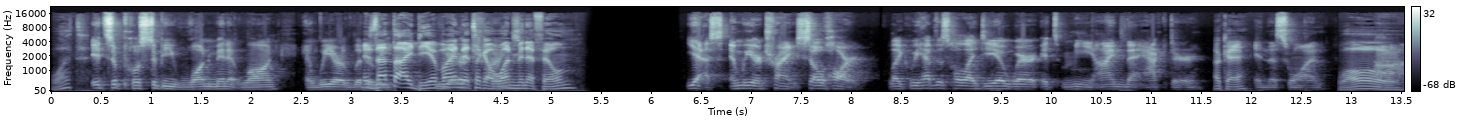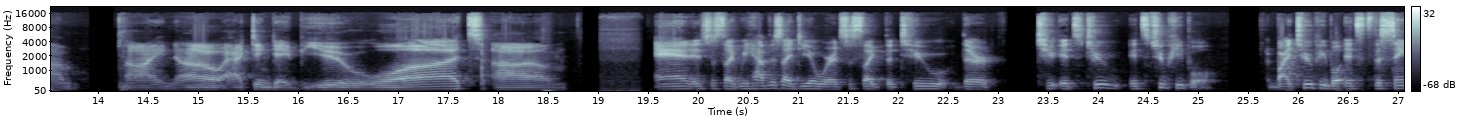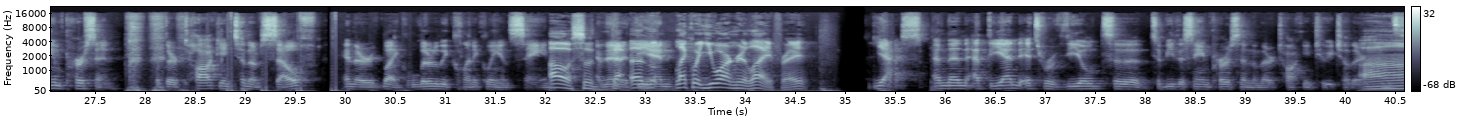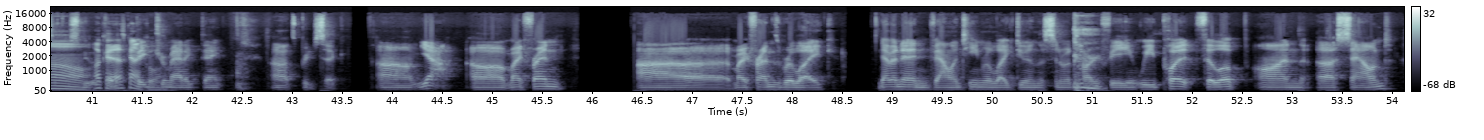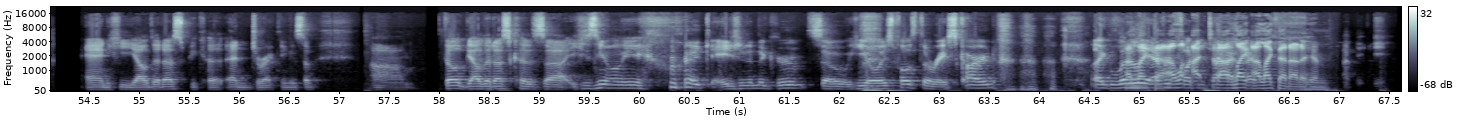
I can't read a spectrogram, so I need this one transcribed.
What? It's supposed to be 1 minute long and we are literally Is that the idea behind? It's like a one minute film. Yes, and we are trying so hard. Like we have this whole idea where it's me, I'm the actor Okay. in this one. Whoa. Um, I know acting debut. What? Um, and it's just like we have this idea where it's just like the two. They're two. It's two. It's two people. By two people, it's the same person, but they're talking to themselves, and they're like literally clinically insane. oh, so and then that, at the uh, end- like what you are in real life, right? Yes, and then at the end, it's revealed to to be the same person, and they're talking to each other. and it's supposed to be, Oh, okay, that's kinda big cool. dramatic thing. Uh, it's pretty sick. Um, yeah, uh, my friend, uh, my friends were like, Nevin and Valentine were like doing the cinematography. we put Philip on uh, sound, and he yelled at us because and directing and stuff. Um, Philip yelled at us because uh, he's the only like Asian in the group, so he always posts the race card. Like I literally like that. every I, fucking I- time. I like I- I like that out of him.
